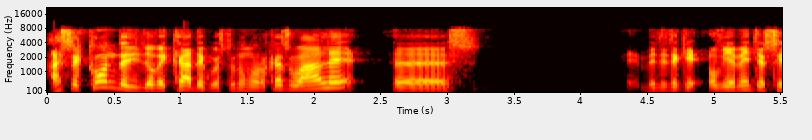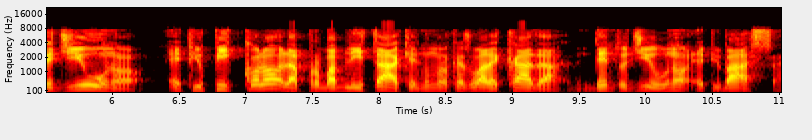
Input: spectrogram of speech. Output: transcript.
A seconda di dove cade questo numero casuale, eh, vedete che ovviamente se G1 è più piccolo, la probabilità che il numero casuale cada dentro G1 è più bassa.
